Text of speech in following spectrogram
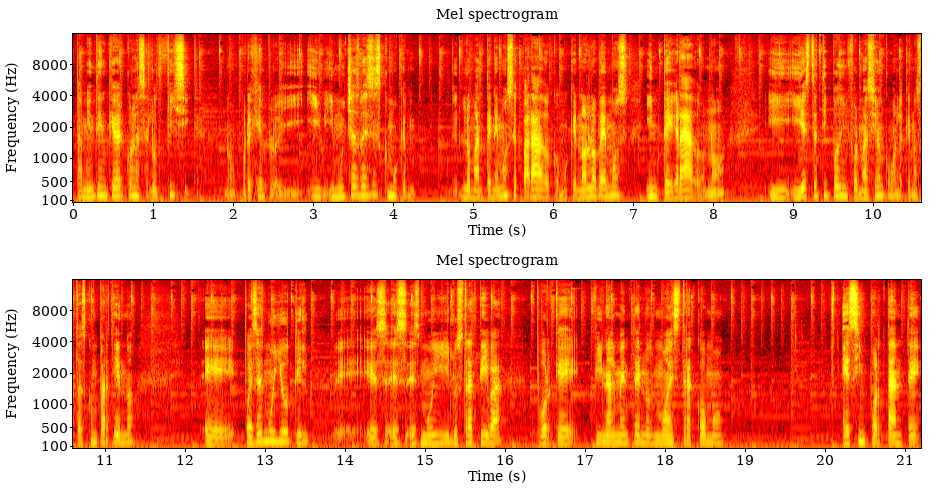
también tienen que ver con la salud física, ¿no? Por ejemplo, y, muchas veces como que lo mantenemos separado, como que no lo vemos integrado, ¿no? Y, este tipo de información como la que nos estás compartiendo, eh, pues es muy útil, eh, es, es, muy ilustrativa, porque finalmente nos muestra cómo es importante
